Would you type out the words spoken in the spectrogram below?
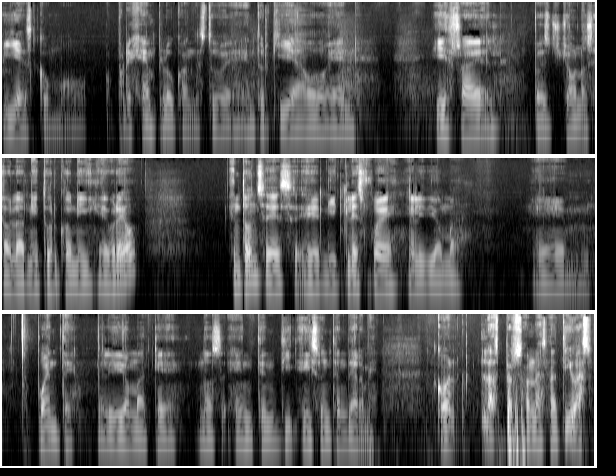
y es como, por ejemplo, cuando estuve en Turquía o en Israel, pues yo no sé hablar ni turco ni hebreo. Entonces el inglés fue el idioma eh, puente, el idioma que nos entendí, hizo entenderme con las personas nativas.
